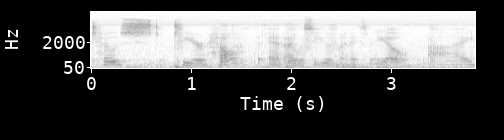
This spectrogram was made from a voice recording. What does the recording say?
Toast to your health, and I will see you in my next video. Bye.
